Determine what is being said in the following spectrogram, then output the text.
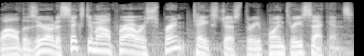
while the 0 to 60 mile per hour sprint takes just 3.3 seconds.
